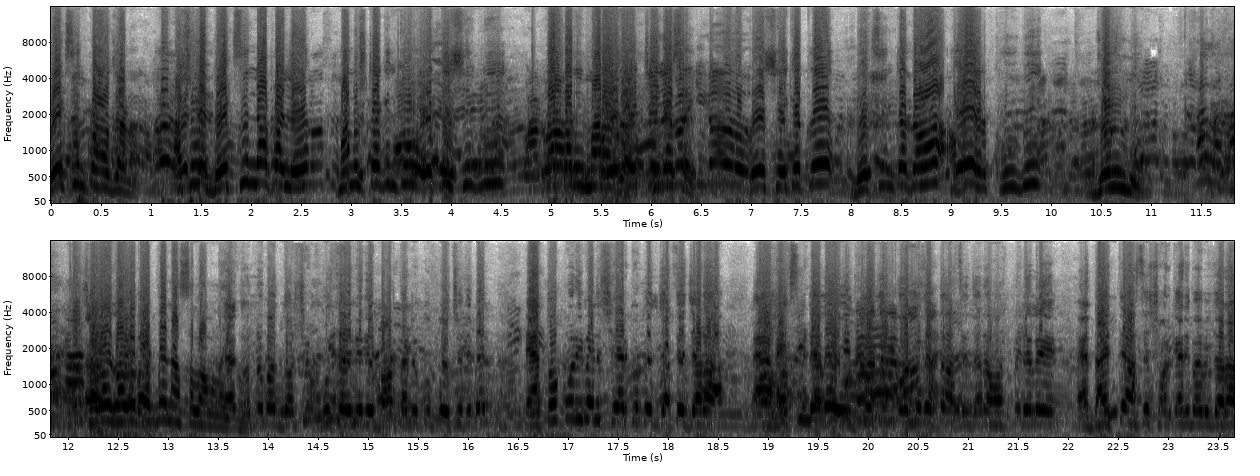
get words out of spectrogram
ভ্যাকসিন পাওয়া যায় না। আসলে ভ্যাকসিন না পাইলে মানুষটা কিন্তু অতি শীঘ্রই তাড়াতাড়ি মারা যায় ঠিক আছে? সেই ক্ষেত্রে ভ্যাকসিনটা দেওয়া আমাদের খুবই জরুরি। সবাই ভালো থাকবেন আসসালামু হ্যাঁ, আলাইকুম ধন্যবাদ দর্শক এই বার্তাটুকু পৌঁছে দিবেন। এত পরিমাণে শেয়ার করবেন যাতে যারা হসপিটালে উদ্যোগী কর্মকর্তা আছে যারা হসপিটালে দায়িত্বে আছে যারা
